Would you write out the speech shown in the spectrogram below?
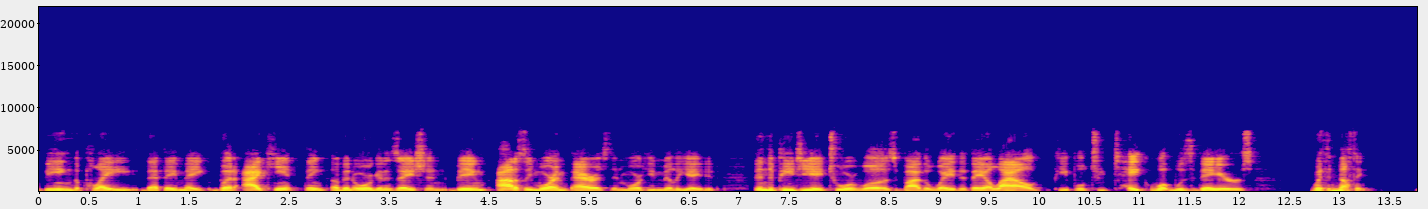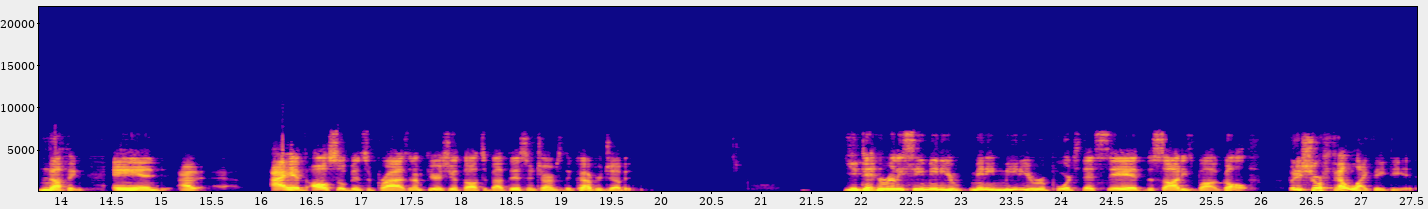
being the play that they make. But I can't think of an organization being honestly more embarrassed and more humiliated than the PGA Tour was by the way that they allowed people to take what was theirs with nothing, nothing. And I, I have also been surprised, and I'm curious your thoughts about this in terms of the coverage of it. You didn't really see many many media reports that said the Saudis bought golf, but it sure felt like they did,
